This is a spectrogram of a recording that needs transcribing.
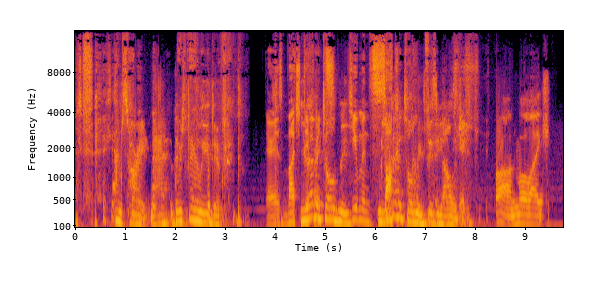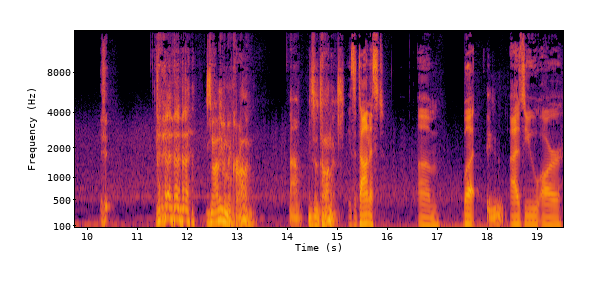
I'm sorry, Matt. There's barely a difference. there is much You difference. haven't told me- Humans You suck. haven't told me physiology. Ron, more like. He's not even a Kron. oh. He's a Taunus. He's a Tonist. Um, but as you are,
